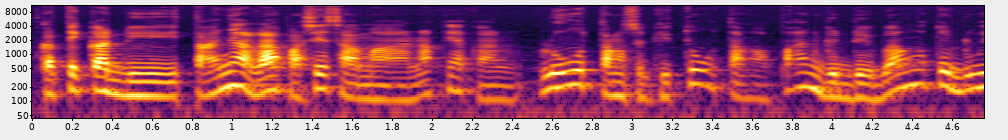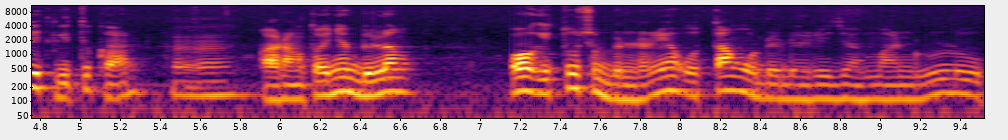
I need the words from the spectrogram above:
Ketika ditanya lah pasti sama anaknya kan lu utang segitu utang apaan? Gede banget tuh duit gitu kan. Orang tuanya bilang oh itu sebenarnya utang udah dari zaman dulu.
